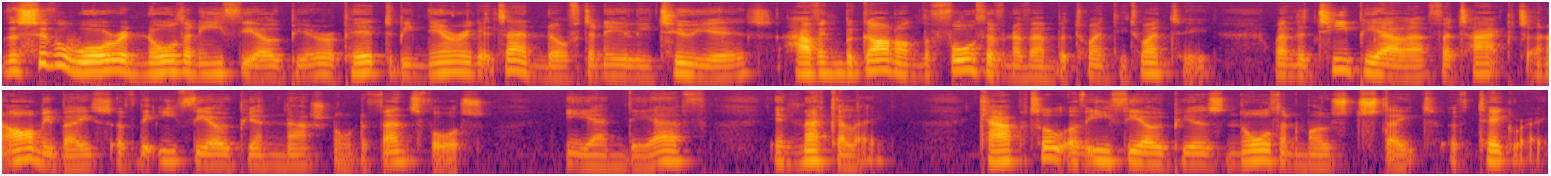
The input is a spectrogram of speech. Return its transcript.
The civil war in northern Ethiopia appeared to be nearing its end after nearly two years, having begun on the 4th of November 2020 when the TPLF attacked an army base of the Ethiopian National Defense Force, ENDF, in Mekele, capital of Ethiopia's northernmost state of Tigray.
